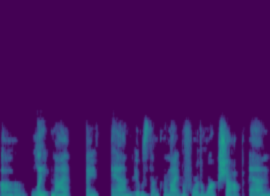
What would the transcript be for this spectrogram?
uh, late night and it was like the night before the workshop and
